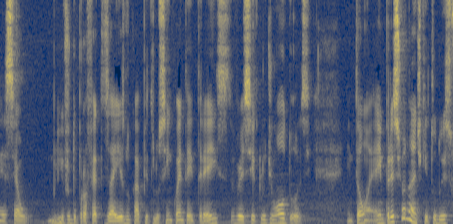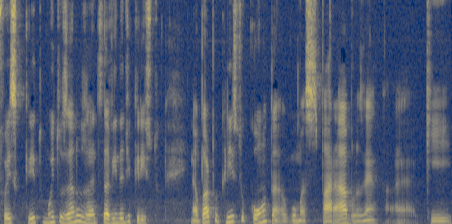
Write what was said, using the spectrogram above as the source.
esse é o livro do profeta Isaías, no capítulo 53, versículo de 1 ao 12. Então é impressionante que tudo isso foi escrito muitos anos antes da vinda de Cristo. O próprio Cristo conta algumas parábolas né, é, que,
